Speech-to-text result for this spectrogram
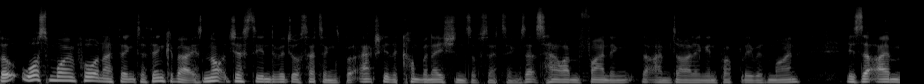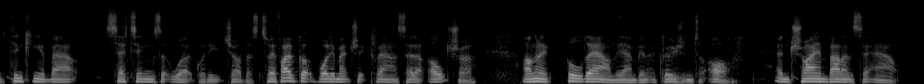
But what's more important, I think, to think about is not just the individual settings, but actually the combinations of settings. That's how I'm finding that I'm dialing in properly with mine, is that I'm thinking about settings that work with each other. So if I've got volumetric cloud set at ultra, I'm going to pull down the ambient occlusion to off and try and balance it out.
